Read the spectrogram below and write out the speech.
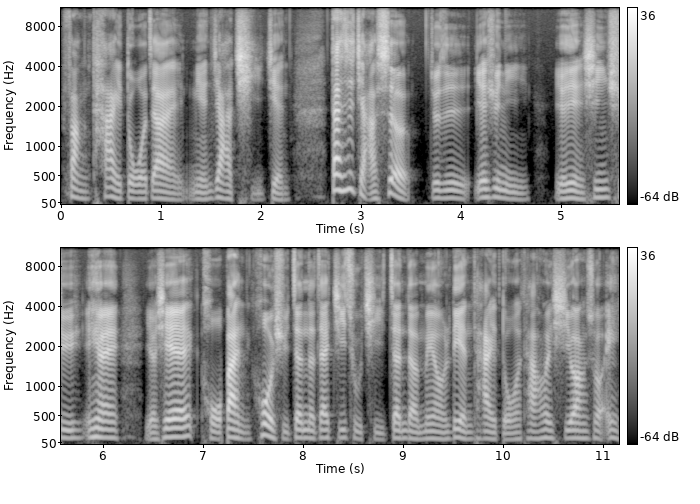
放太多在年假期间。但是假设就是，也许你有点心虚，因为有些伙伴或许真的在基础期真的没有练太多，他会希望说，哎，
